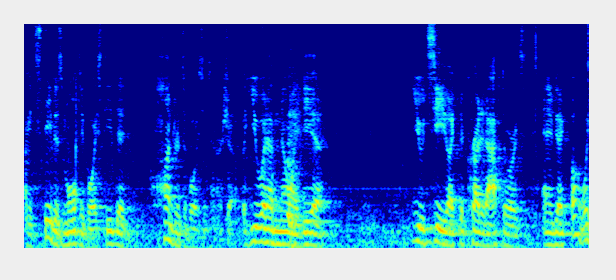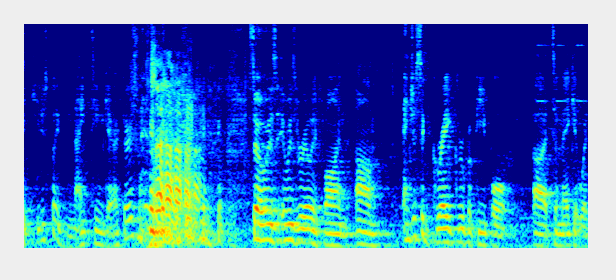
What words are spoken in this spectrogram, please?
I mean, Steve is multi-voiced. He did hundreds of voices in our show. Like you would have no idea. You would see like the credit afterwards, and it'd be like, oh wait, he just played 19 characters. so it was it was really fun, um, and just a great group of people uh, to make it with.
